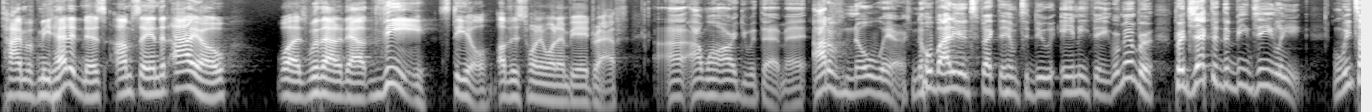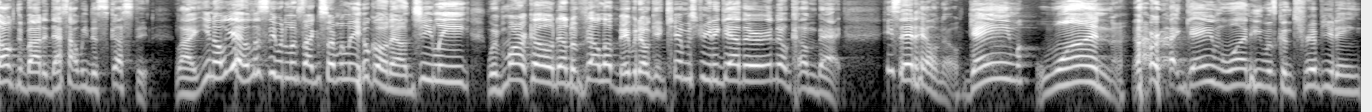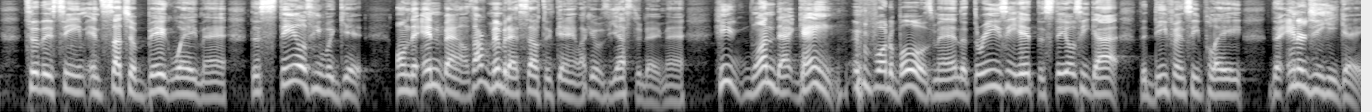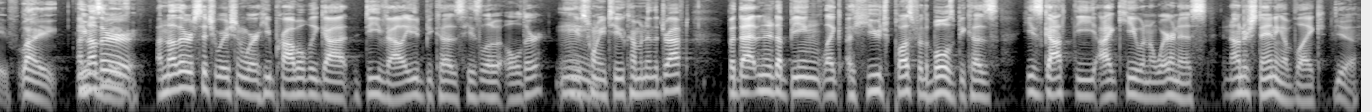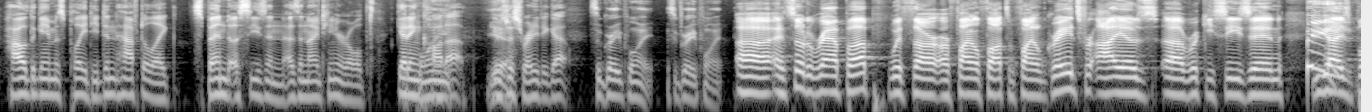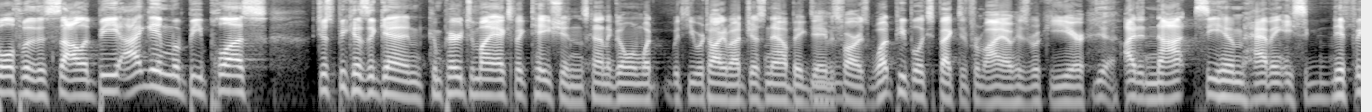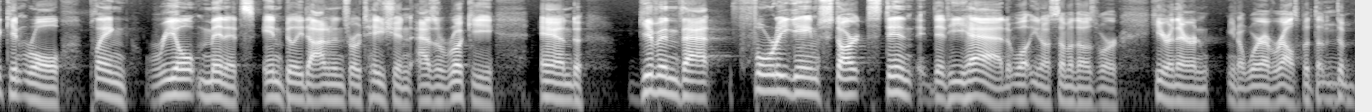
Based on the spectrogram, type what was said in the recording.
time of meatheadedness, I'm saying that Ayo was without a doubt the steal of this 21 NBA draft. I, I won't argue with that, man. Out of nowhere, nobody expected him to do anything. Remember, projected the BG League. When we talked about it, that's how we discussed it. Like, you know, yeah, let's see what it looks like in Summer League. He'll go down G League with Marko. They'll develop. Maybe they'll get chemistry together and they'll come back. He said, hell no. Game one. All right. Game one, he was contributing to this team in such a big way, man. The steals he would get on the inbounds. I remember that Celtics game like it was yesterday, man. He won that game for the Bulls, man. The threes he hit, the steals he got, the defense he played, the energy he gave. Like he another another situation where he probably got devalued because he's a little bit older. He Mm. was 22 coming in the draft, but that ended up being like a huge plus for the Bulls because he's got the IQ and awareness and understanding of like Yeah. how the game is played. He didn't have to like spend a season as a 19 year old getting caught up. He was just ready to go. It's a great point. It's a great point. Uh, and so to wrap up with our, our final thoughts and final grades for Ayo's uh, rookie season, you guys both with a solid B. I gave him a B plus, just because again, compared to my expectations, kind of going what with you were talking about just now, Big Dave, as mm-hmm. far as what people expected from Ayo his rookie year. Yeah. I did not see him having a significant role playing real minutes in Billy Donovan's rotation as a rookie, and given that 40 game start stint that he had, well, you know, some of those were here and there and, you know, wherever else, but the, the, mm-hmm.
